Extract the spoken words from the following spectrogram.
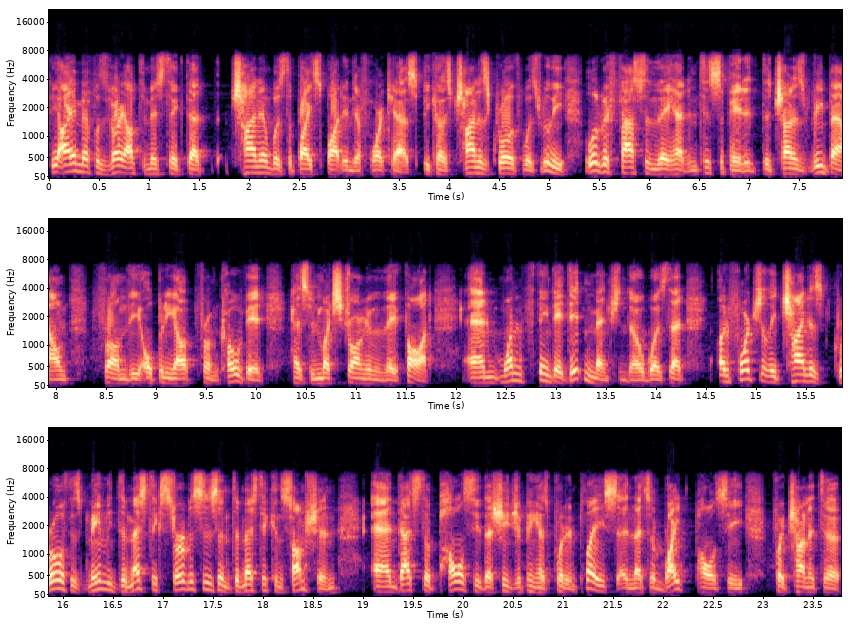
the IMF was very optimistic that China was the bright spot in their forecast because China's growth was really a little bit faster than they had anticipated. The China's rebound from the opening up from COVID has been much stronger than they thought. And one thing they didn't mention, though, was that unfortunately China's growth is mainly domestic services and domestic consumption. And that's the policy that Xi Jinping has put in place. And that's a right policy for China to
